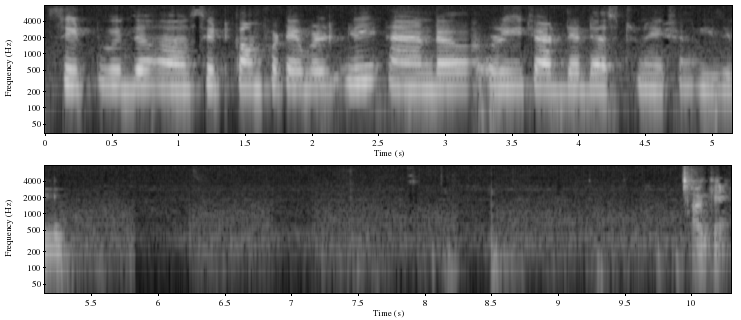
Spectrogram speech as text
sit with the uh, sit comfortably and uh, reach at their destination easily Okay.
